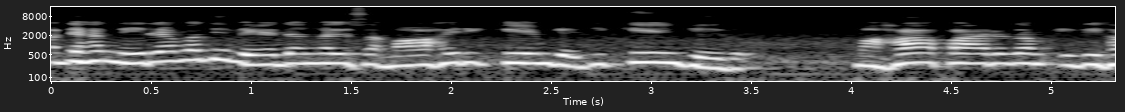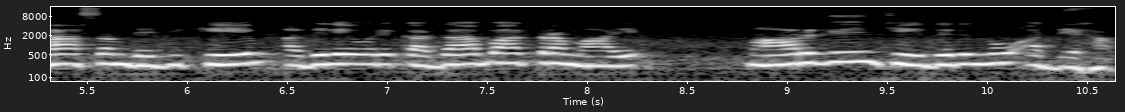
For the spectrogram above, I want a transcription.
അദ്ദേഹം നിരവധി വേദങ്ങൾ സമാഹരിക്കുകയും രചിക്കുകയും ചെയ്തു. മഹാഭാരതം ഇതിഹാസം രചിക്കുകയും അതിലെ ഒരു കഥാപാത്രമായി മാറുകയും ചെയ്തിരുന്നു അദ്ദേഹം.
